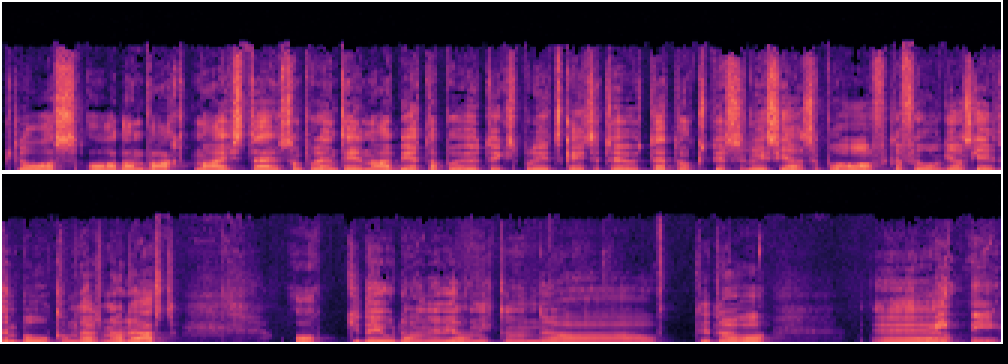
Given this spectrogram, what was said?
Claes Adam Wachtmeister som på den tiden arbetade på Utrikespolitiska institutet och specialiserade sig på Afrikafrågor har skrivit en bok om det här som jag har läst. Och det gjorde han ju redan 1980 tror jag det var. Eh, Mitt i.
